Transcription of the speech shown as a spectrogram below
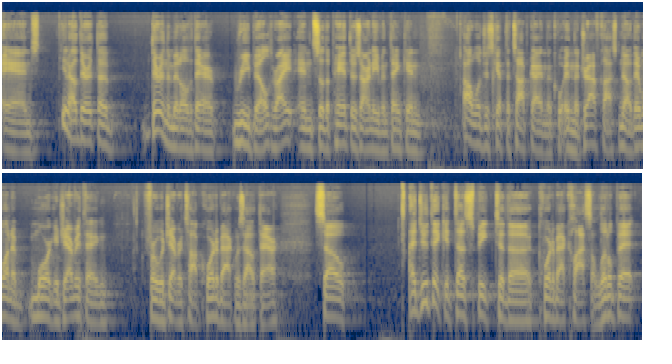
and you know they're at the they're in the middle of their rebuild, right? And so the Panthers aren't even thinking, oh, we'll just get the top guy in the in the draft class. No, they want to mortgage everything for whichever top quarterback was out there. So I do think it does speak to the quarterback class a little bit.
